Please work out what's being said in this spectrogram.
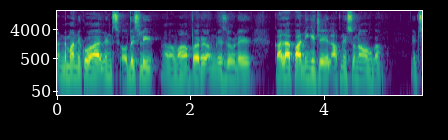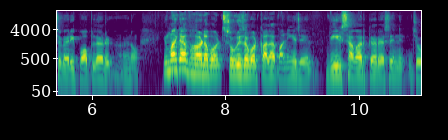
अंडमान निकोबार आइलैंड्स ऑब्वियसली वहाँ पर अंग्रेज़ों ने काला पानी की जेल, आपने सुना होगा। It's a very popular you know you might have heard about stories about Kala Pani की जेल वीर सावरकर ऐसे जो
